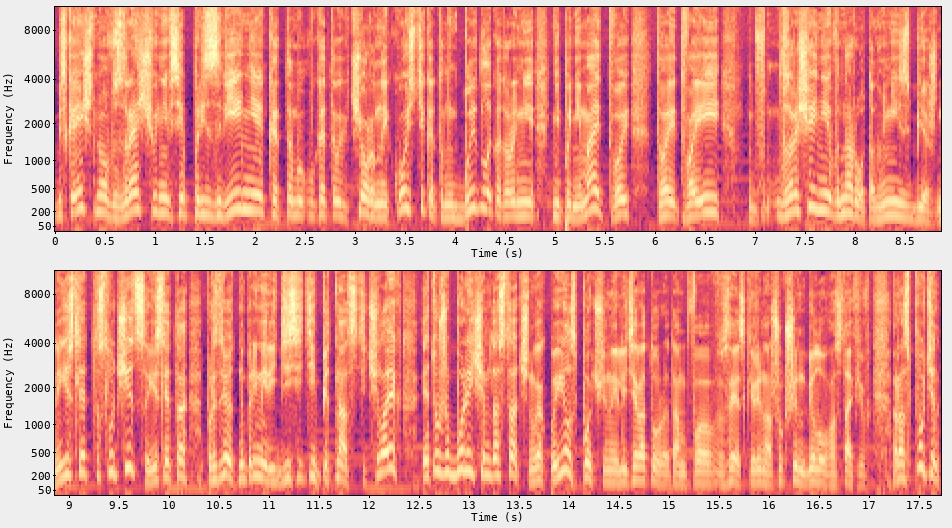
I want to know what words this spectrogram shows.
бесконечного взращивания все презрения к этому, к этой черной кости, к этому быдлу, который не, не понимает твой, твои, твои возвращение в народ. Оно неизбежно. Если это случится, если это произойдет на примере 10-15 человек, это уже более чем достаточно. Как появилась почвенная литература там в, в советские времена, Шукшин, Белов, Астафьев, Распутин,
